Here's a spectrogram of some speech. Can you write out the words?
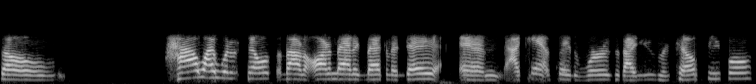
So how I would have felt about an automatic back in the day, and I can't say the words that I usually tell people,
